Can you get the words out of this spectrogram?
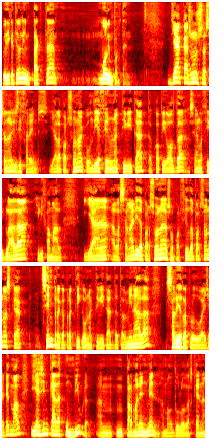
Vull dir que té un impacte molt important. Hi ha casos, escenaris diferents. Hi ha la persona que un dia fent una activitat, de cop i volta, sent la fiblada i li fa mal. Hi ha l'escenari de persones o perfil de persones que sempre que practica una activitat determinada se li reprodueix aquest mal i hi ha gent que ha de conviure amb, permanentment amb el dolor d'esquena.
